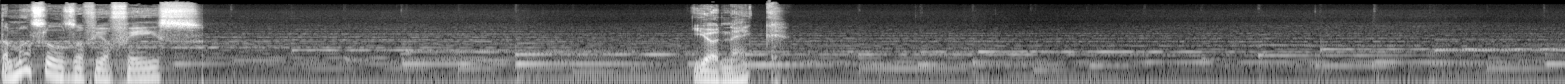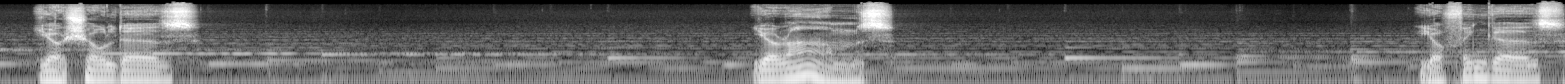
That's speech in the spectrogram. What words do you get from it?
the muscles of your face, your neck. your shoulders, your arms, your fingers,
